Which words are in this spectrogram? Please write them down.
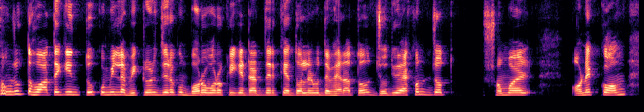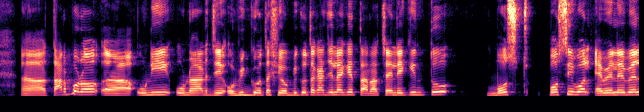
সংযুক্ত হওয়াতে কিন্তু কুমিল্লা ভিক্টোরিয়ান্স যেরকম বড় বড় ক্রিকেটারদেরকে দলের মধ্যে ভেড়াতো যদিও এখন যত সময় অনেক কম তারপরও উনি ওনার যে অভিজ্ঞতা, সেই অভিজ্ঞতা কাজে লাগে, তারা চাইলে কিন্তু মোস্ট পসিবল অ্যাভেলেবেল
